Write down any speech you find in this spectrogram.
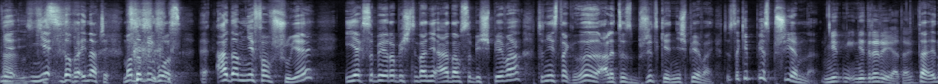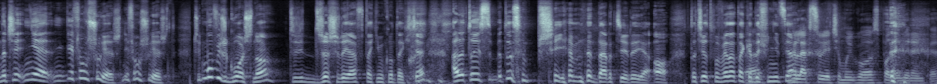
nie, Tak. nie, dobra, inaczej. Ma dobry głos. Adam nie fałszuje i jak sobie robię śniadanie, Adam sobie śpiewa, to nie jest tak, "E, ale to jest brzydkie, nie śpiewaj. To jest takie, jest przyjemne. Nie, nie, nie dreryja, tak? Tak, znaczy nie, nie fałszujesz, nie fałszujesz. Czyli mówisz głośno, czyli drzesz ryja w takim kontekście, ale to jest, to jest przyjemne darcie ryja. O, to ci odpowiada taka Tak. definicja? Relaksuje cię mój głos, podaj mi rękę.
